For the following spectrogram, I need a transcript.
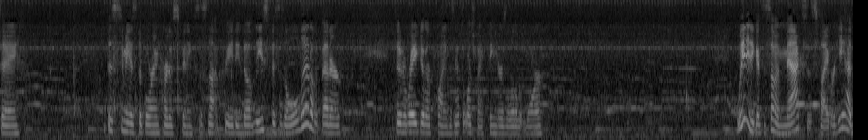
say this to me is the boring part of spinning because it's not creating though at least this is a little bit better than a regular pine because I have to watch my fingers a little bit more. We need to get to some of Max's fiber. He had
